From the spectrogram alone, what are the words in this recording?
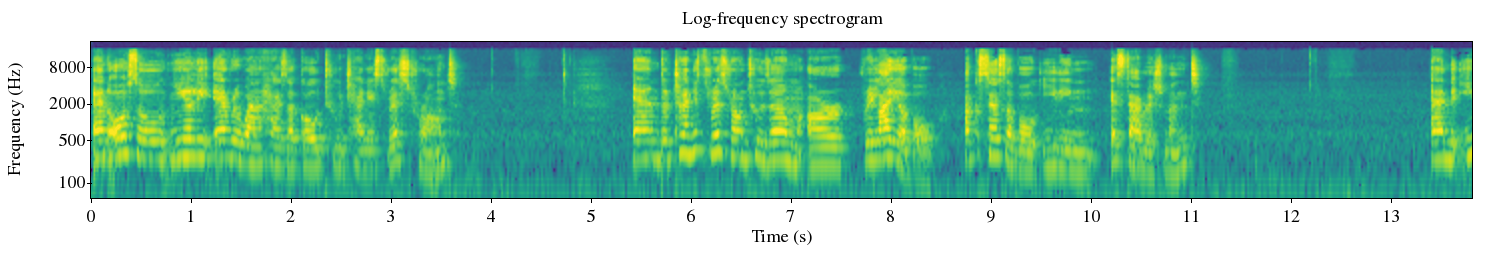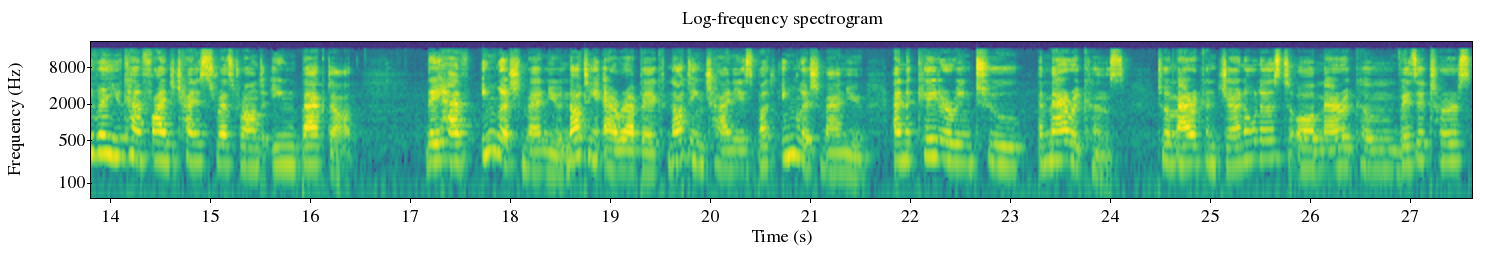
And also, nearly everyone has a go-to Chinese restaurant. And the Chinese restaurant to them are reliable, accessible eating establishment. And even you can find Chinese restaurant in Baghdad. They have English menu, not in Arabic, not in Chinese, but English menu, and catering to Americans, to American journalists or American visitors.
